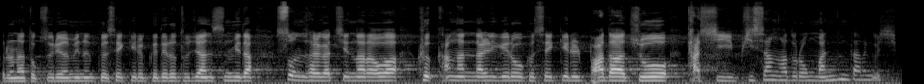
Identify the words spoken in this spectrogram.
그러나 독수리 어미는 그 새끼를 그대로 두지 않습니다. 쏜살같이 날아와 그 강한 날개로 그 새끼를 받아주어 다시 비상하도록 만든다는 것입니다.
